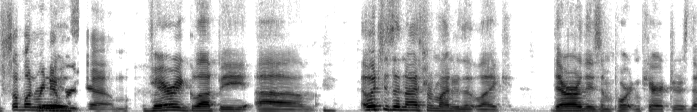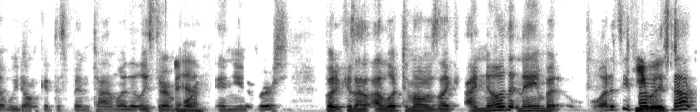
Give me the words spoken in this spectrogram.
Someone It remembered him. very gluppy, um, which is a nice reminder that like there are these important characters that we don't get to spend time with. At least they're Yeah. important in universe. But because I, I looked him, up, I was like, I know the name, but what is he He from? was- He's not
